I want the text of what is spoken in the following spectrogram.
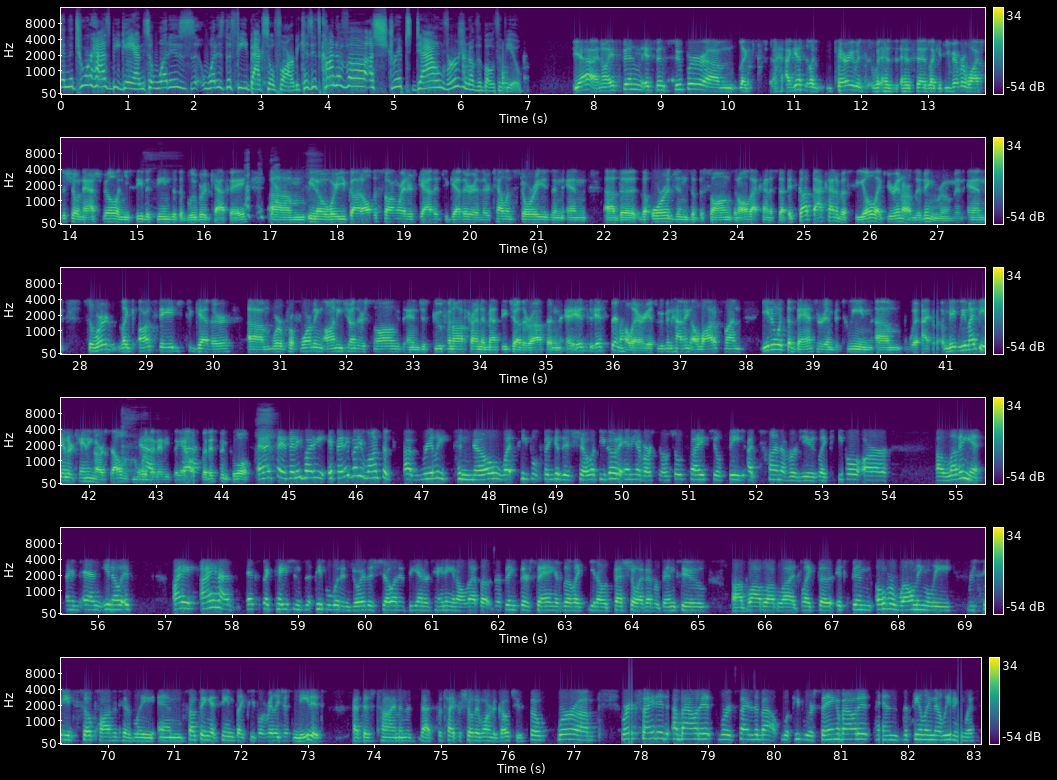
And the tour has began. So what is what is the feedback so far? Because it's kind of a, a stripped down version of the both of you. Yeah, no, it's been it's been super. Um, like, I guess like Terri was has has said like if you've ever watched the show Nashville and you see the scenes at the Bluebird Cafe, yeah. um, you know where you've got all the songwriters gathered together and they're telling stories and and uh, the the origins of the songs and all that kind of stuff. It's got that kind of a feel like you're in our living room and and so we're like on stage together. Um, we're performing on each other's songs and just goofing off, trying to mess each other up, and it's it's been hilarious. We've been having a lot of fun, even with the banter in between. Um, I, we might be entertaining ourselves more yeah, than anything yeah. else, but it's been cool. And I'd say if anybody if anybody wants a, a really to know what people think of this show, if you go to any of our social sites, you'll see a ton of reviews. Like people are uh, loving it, and and you know it's I I had expectations that people would enjoy this show and it'd be entertaining and all that, but the things they're saying is that like you know best show I've ever been to, uh, blah blah blah. It's like the it's been overwhelmingly received so positively and something it seems like people really just needed at this time, and that's the type of show they wanted to go to. So we're um, we're excited about it. We're excited about what people are saying about it and the feeling they're leaving with.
